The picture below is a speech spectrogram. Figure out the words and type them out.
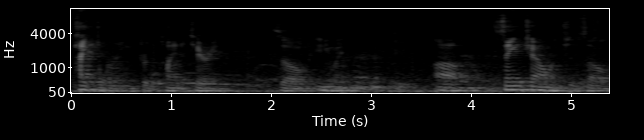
pipeline for the planetarium. So anyway, um, same challenges though.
